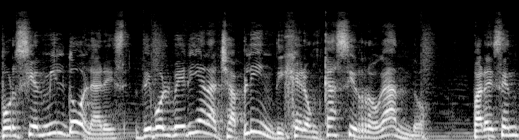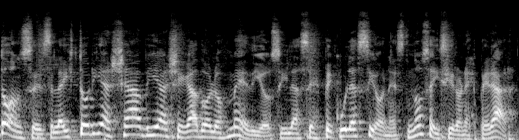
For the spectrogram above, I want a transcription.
Por 100 mil dólares devolverían a Chaplin, dijeron casi rogando. Para ese entonces, la historia ya había llegado a los medios y las especulaciones no se hicieron esperar.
